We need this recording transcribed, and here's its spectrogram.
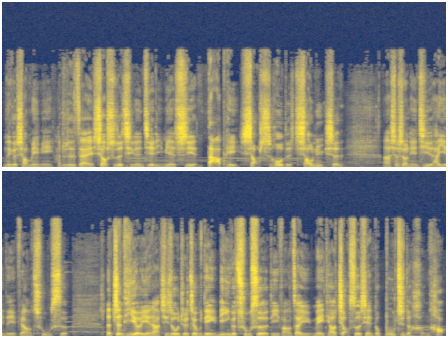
那个小美眉，她就是在《消失的情人节》里面饰演大佩小时候的小女生啊，小小年纪她演的也非常出色。那整体而言啊，其实我觉得这部电影另一个出色的地方在于每条角色线都布置的很好，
